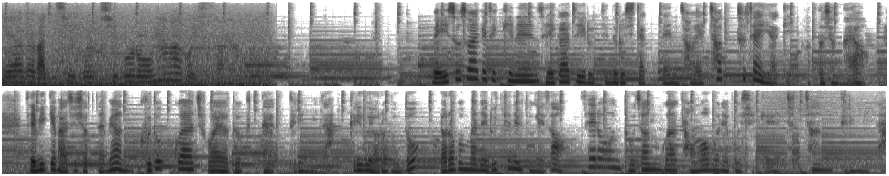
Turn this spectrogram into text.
계약을 마치고 집으로 향하고 있어요. 매일 소소하게 지키는 세 가지 루틴으로 시작된 저의 첫 투자 이야기 어떠셨나요? 재밌게 봐주셨다면 구독과 좋아요도 부탁드립니다. 그리고 여러분도 여러분만의 루틴을 통해서 새로운 도전과 경험을 해보시길 추천드립니다.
